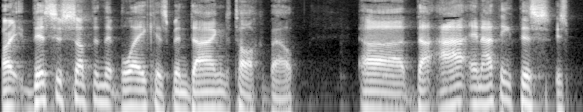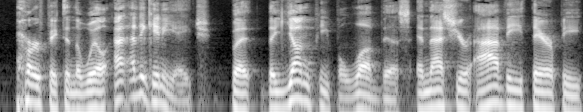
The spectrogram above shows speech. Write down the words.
All right, this is something that Blake has been dying to talk about. Uh, the I and I think this is perfect in the will. I, I think any age, but the young people love this, and that's your IV therapy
